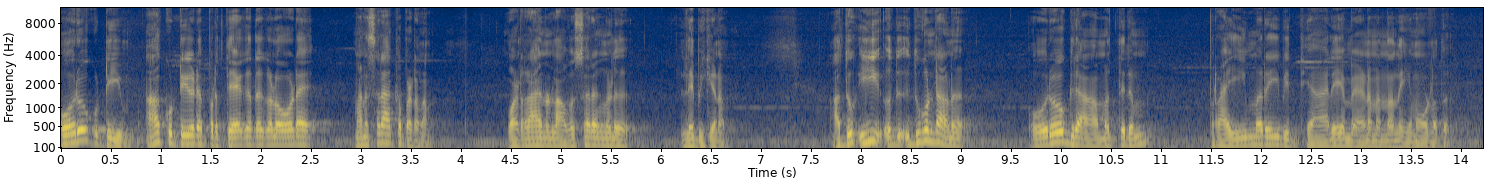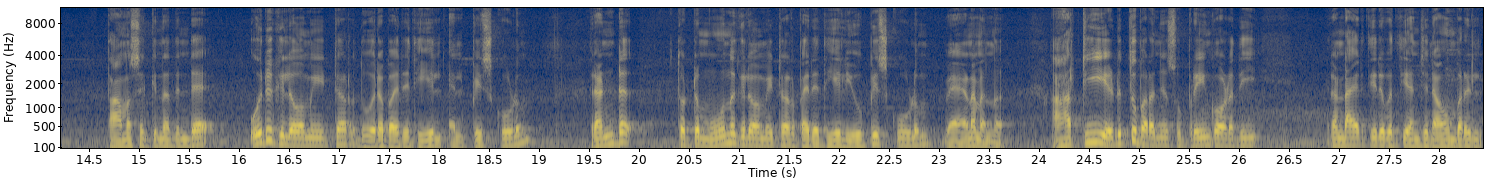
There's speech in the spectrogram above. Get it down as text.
ഓരോ കുട്ടിയും ആ കുട്ടിയുടെ പ്രത്യേകതകളോടെ മനസ്സിലാക്കപ്പെടണം. വളരാനുള്ള അവസരങ്ങൾ ലഭിക്കണം. അത് ഈ ഇതുകൊണ്ടാണ് ഓരോ ഗ്രാമത്തിലും പ്രൈമറി വിദ്യാലയം വേണമെന്ന നിയമമുള്ളത്. താമസിക്കുന്നതിന്റെ ഒരു കിലോമീറ്റർ ദൂരപരിധിയിൽ എൽ പി സ്കൂളും രണ്ട് തൊട്ട് മൂന്ന് കിലോമീറ്റർ പരിധിയിൽ യു പി സ്കൂളും വേണമെന്ന് ആർ ടി എടുത്തു പറഞ്ഞ് സുപ്രീം കോടതി രണ്ടായിരത്തി ഇരുപത്തി അഞ്ച് നവംബറിൽ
